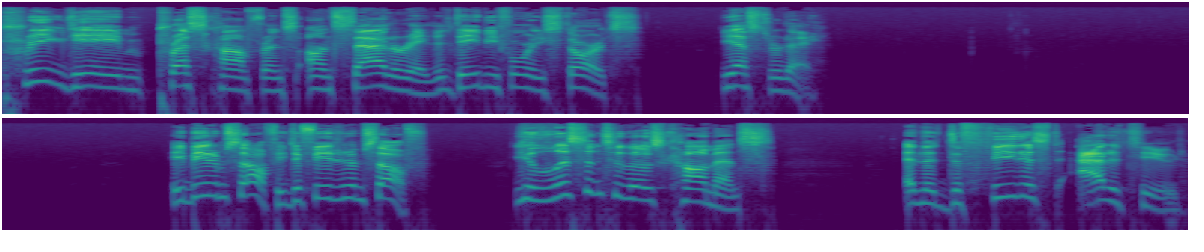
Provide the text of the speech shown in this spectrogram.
pregame press conference on Saturday, the day before he starts, yesterday, he beat himself. He defeated himself. You listen to those comments and the defeatist attitude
